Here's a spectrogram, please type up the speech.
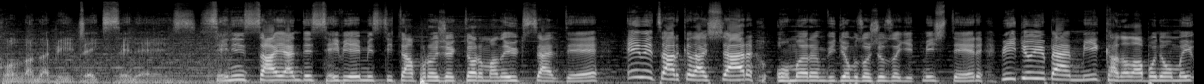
kullanabileceksiniz. Senin sayende seviyemiz Titan Projektör Mana yükseldi. Evet arkadaşlar, umarım videomuz hoşunuza gitmiştir. Videoyu beğenmeyi, kanala abone olmayı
